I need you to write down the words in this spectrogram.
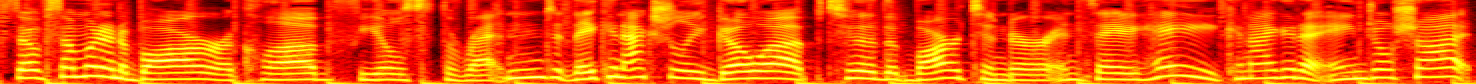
So if someone in a bar or a club feels threatened, they can actually go up to the bartender and say, "Hey, can I get an angel shot?"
